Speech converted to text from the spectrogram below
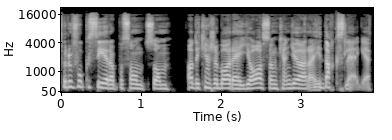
för att fokusera på sånt som ja, det kanske bara är jag som kan göra i dagsläget.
